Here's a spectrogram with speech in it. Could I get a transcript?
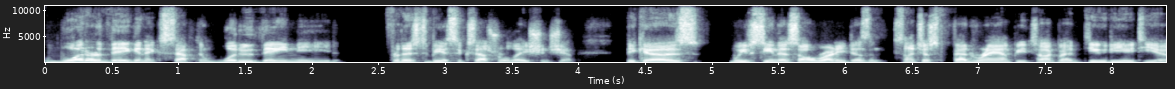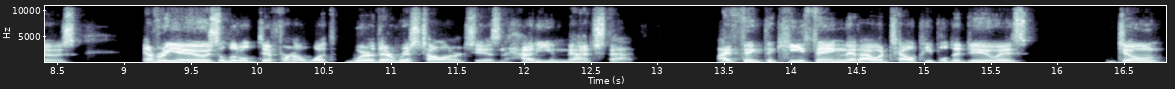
what are they going to accept and what do they need for this to be a successful relationship? Because we've seen this already. It doesn't it's not just FedRAMP. You talk about DoD ATOs. Every AO is a little different on what where their risk tolerance is and how do you match that. I think the key thing that I would tell people to do is don't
